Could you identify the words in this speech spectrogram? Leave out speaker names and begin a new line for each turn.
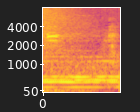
you.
